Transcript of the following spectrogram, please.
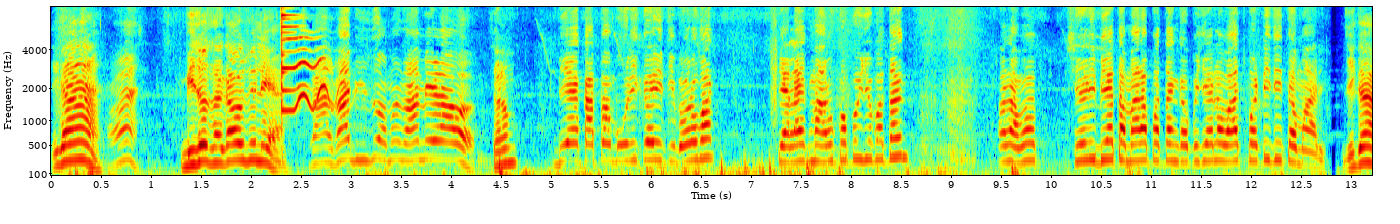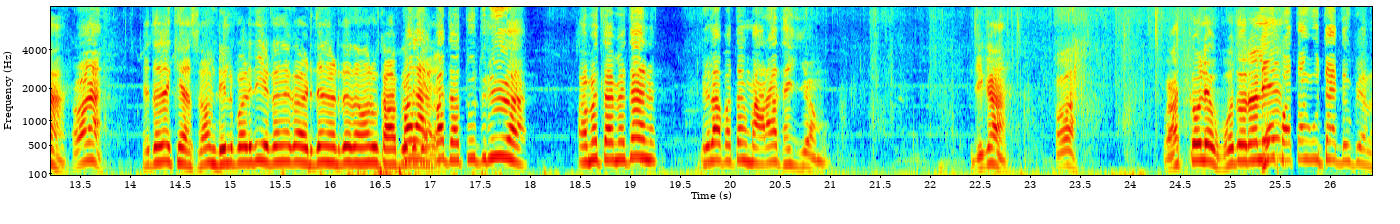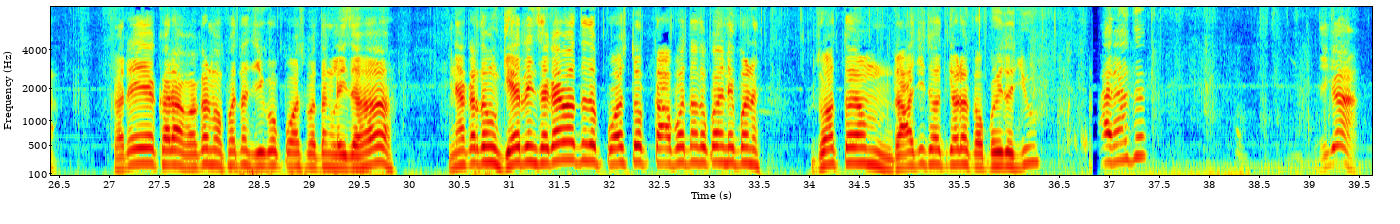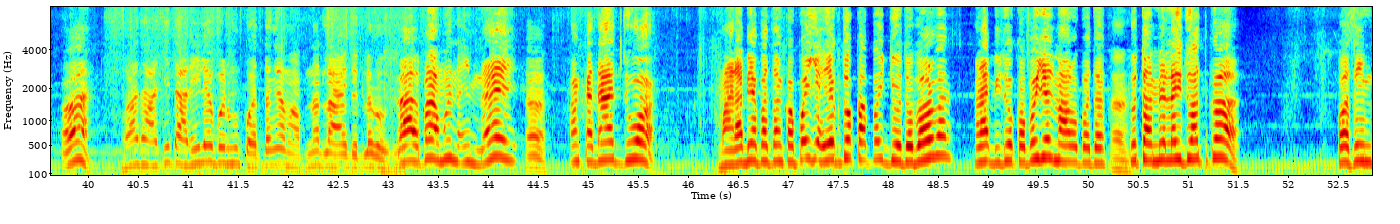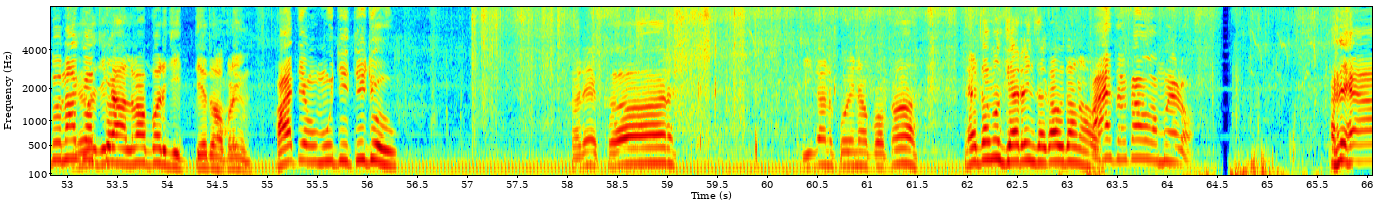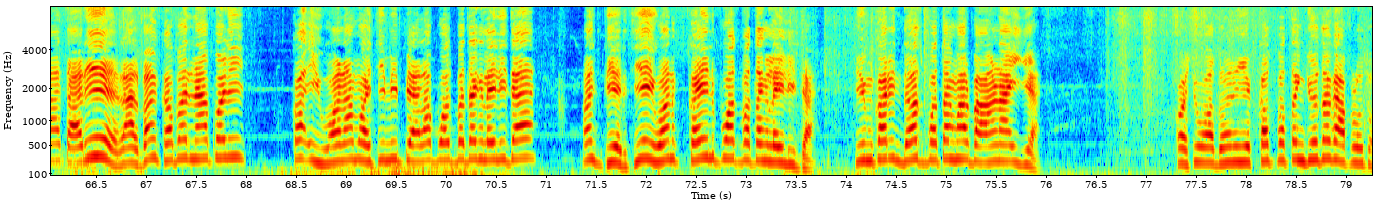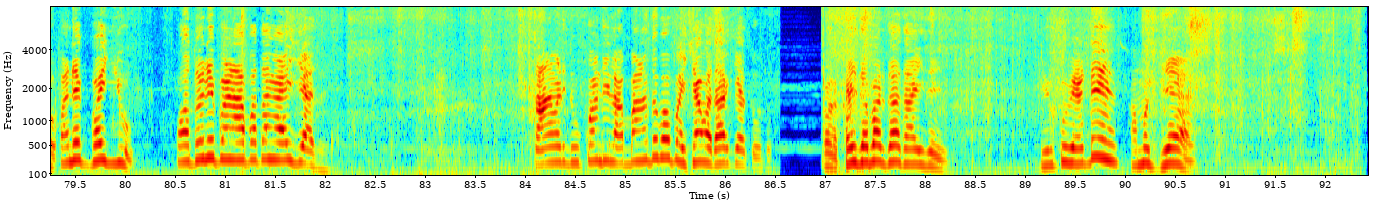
જીગા હે? બીજો સગાવું છું લે. લાલભા બીજું અમે ના મેળ આવે ચમ? બે કાપા બોલી કરી હતી બરોબર? પેલા એક મારું કપાઈ ગયો પતંગ. અને હવે શેરી બે તમારા પતંગ કપાઈ જાય એટલે વાત પટી હતી તમારી. જીગા હા? એ તો ખેંચવામાં ઢીલ પડી હતી એટલે અડધે અડધે તમારું કાપી દીધું. જતું જ રહ્યું અમે તમે છે ને પેલા પતંગ મારા થઈ ગયા અમે. જીગા હા. વાત કહું લે ઊભો તો રહે પતંગ ઉતારી દઉં પેલા. ખરેખર આ વગર મફતના જીગો પોસ પતંગ લઈ જા હ. એના કરતા હું ઘેર રહીને સગાવ્યો હોત ને તો પોસ તો કાપત ના તો કોઈ નહીં પણ જો તો એમ રાજી થોત કેડો કપાઈ તો જ્યું જીગા હા. વાત સાચી તારી લે પણ હું પતંગ એમ આપના જ લાવ્યો એટલે કહું છું. લાલભા એમ નહીં. હા. કદાચ જુઓ મારા બે પતંગ કપાઈ જાય એક તો કપાઈ ગયો તો બરોબર અને આ બીજો કપાઈ જાય મારો પતંગ. તો તમે લઈ જોત કે. પછી એમ તો ના કહો હાલમાં પર જીતતે તો આપણે એમ. હા તે હું જીતી જોઉં. ખરેખર. ચિકન કોઈ ના પક. લે, તમે ઘેર રહીને જગાવતા ના હા સગાવો મેળો અરે, આ તારી લાલભાઈ ખબર ના પડી? કે ઈવાનામાંથી મેં પહેલા પોત પતંગ લઈ લીધા? અને ફેરથી ઈવાન કઈને પોત પતંગ લઈ લીધા. એમ કરીને દસ પતંગ મારા બહાણા આવી ગયા. કશું વાંધો નહીં, એક જ પતંગ ગયો તો કે આપણો તો? અને એક ભાઈ ગયું. વાંધો નહીં, પણ આ પતંગ આવી ગયા છે. તાણવાળી દુકાનથી લાવવાનો હતો પણ પૈસા વધારે કહેતો હતો પણ કઈ જબરદસ્ત આવી જઈ બિલકુલ વેટે અમુક ઘેર.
